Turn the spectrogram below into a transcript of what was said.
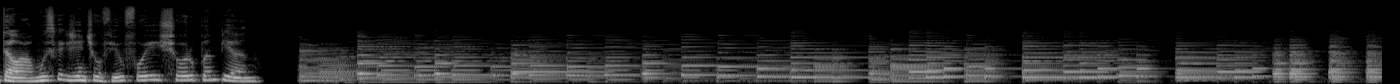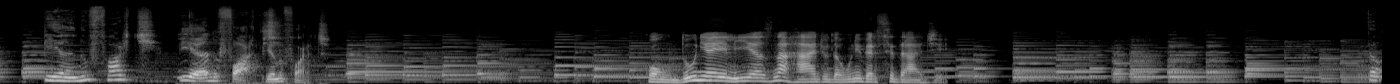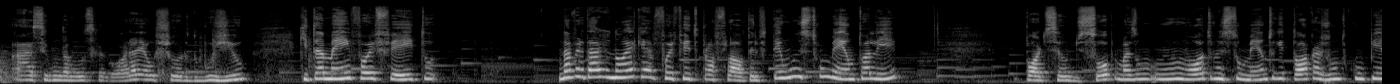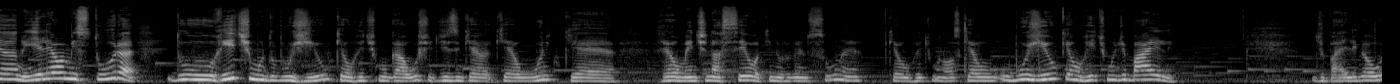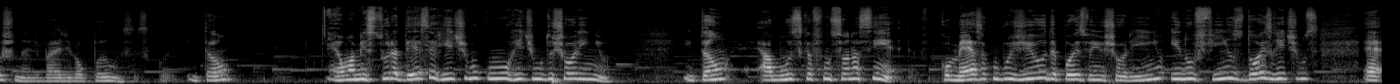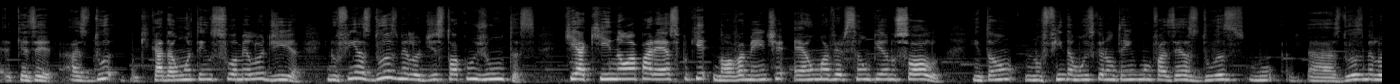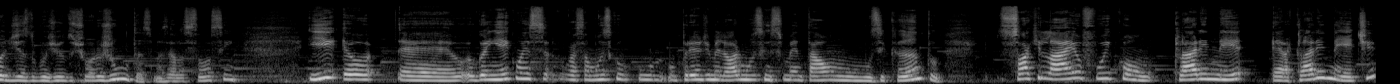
Então, a música que a gente ouviu foi Choro Pampiano. Piano forte. Piano forte. Piano forte. Com Dúnia Elias na rádio da universidade. A segunda música agora é o Choro do Bugio, que também foi feito. Na verdade, não é que foi feito para flauta, ele tem um instrumento ali, pode ser um de sopro, mas um, um, outro instrumento que toca junto com o piano. E ele é uma mistura do ritmo do bugio, que é um ritmo gaúcho, dizem que é, que é o único que é realmente nasceu aqui no Rio Grande do Sul, né? Que é o ritmo nosso, que é o, o bugio, que é um ritmo de baile de baile gaúcho, né? De baile de galpão, essas coisas. Então, é uma mistura desse ritmo com o ritmo do chorinho. Então, a música funciona assim: começa com o bugio, depois vem o chorinho e no fim os dois ritmos é, quer dizer, as duas, que cada uma tem sua melodia. No fim, as duas melodias tocam juntas, que aqui não aparece porque, novamente, é uma versão piano solo. Então, no fim da música, não tenho como fazer as duas, as duas melodias do bugio e do choro juntas, mas elas são assim. E eu, é, eu ganhei com, esse, com essa música o, o prêmio de melhor música instrumental no musicanto, só que lá eu fui com clarinete, era clarinete,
